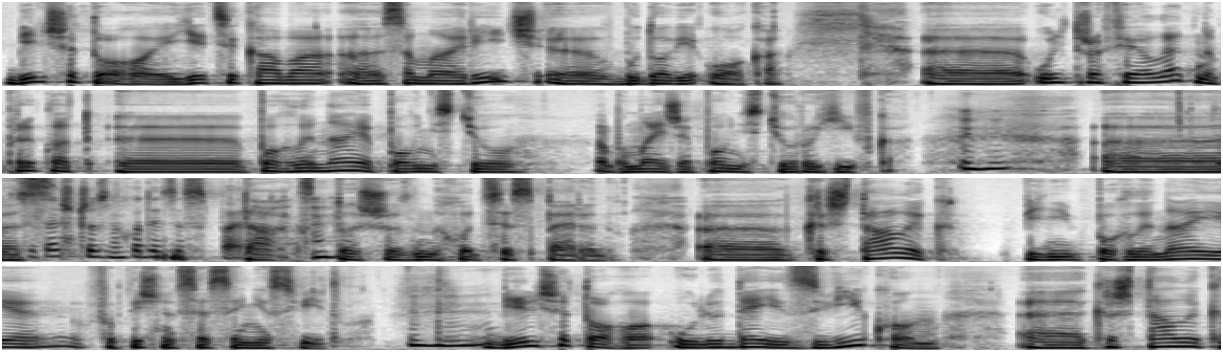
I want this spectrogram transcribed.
Більше того, є цікава е, сама річ е, в будові ока. Е, Ультрафіолет, наприклад, поглинає повністю або майже повністю рогівка. Е, Тобто це те, що знаходиться спереду. так, то, що знаходиться спереду. Е, кришталик поглинає фактично все синє світло. Більше того, у людей з віком е, кришталик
